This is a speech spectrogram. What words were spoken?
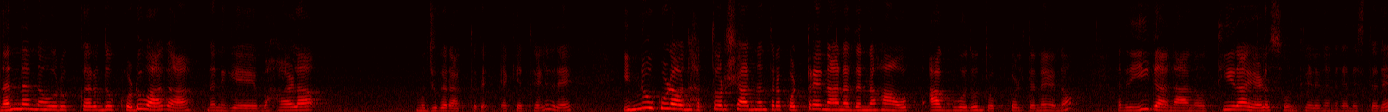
ನನ್ನನ್ನು ಅವರು ಕರೆದು ಕೊಡುವಾಗ ನನಗೆ ಬಹಳ ಮುಜುಗರ ಆಗ್ತದೆ ಯಾಕೆ ಅಂತ ಹೇಳಿದರೆ, ಇನ್ನೂ ಕೂಡ ಒಂದು ಹತ್ತು ವರ್ಷ ಆದ ನಂತರ ಕೊಟ್ಟರೆ ನಾನು ಅದನ್ನು, ಹಾಂ, ಒಪ್ ಆಗ್ಬೋದು ಅಂತ ಒಪ್ಕೊಳ್ತೇನೆ ಏನೋ. ಆದರೆ ಈಗ ನಾನು ತೀರಾ ಎಳಸು ಅಂತ ಹೇಳಿ ನನಗೆ ಅನ್ನಿಸ್ತದೆ.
